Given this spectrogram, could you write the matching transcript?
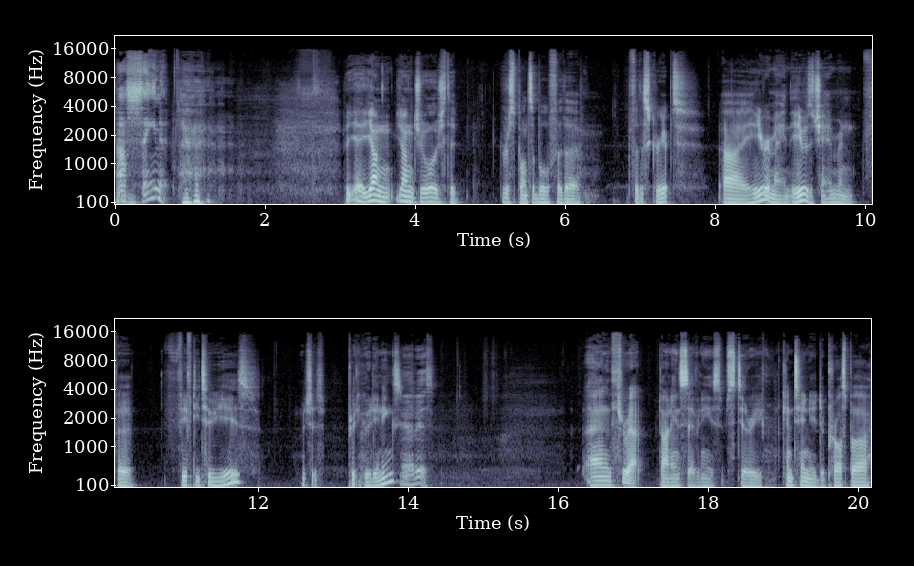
Mm. I've seen it. But yeah, young young George, that responsible for the for the script, uh, he remained. He was a champion for fifty two years, which is pretty good innings. Yeah, it is. And throughout 1970s, distillery continued to prosper.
